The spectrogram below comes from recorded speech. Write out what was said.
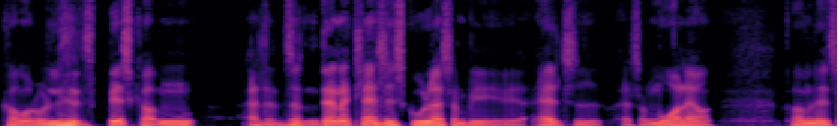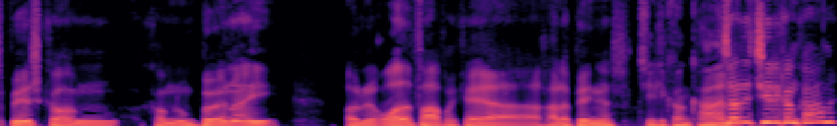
kommer du lidt spidskommen. Altså sådan- den er klassisk gulas, som vi altid, altså mor laver. Kom lidt spidskommen, kom nogle bønner i, og lidt røde paprika og jalapenos. Chili con carne. Så er det chili con carne.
